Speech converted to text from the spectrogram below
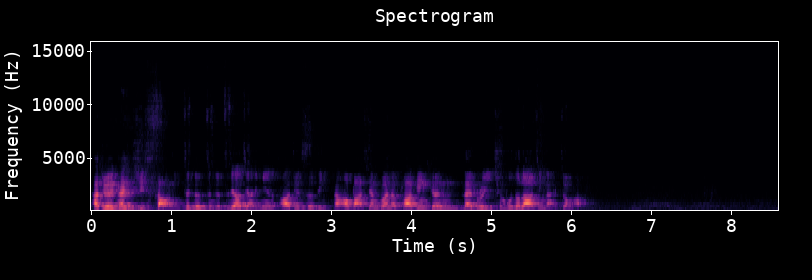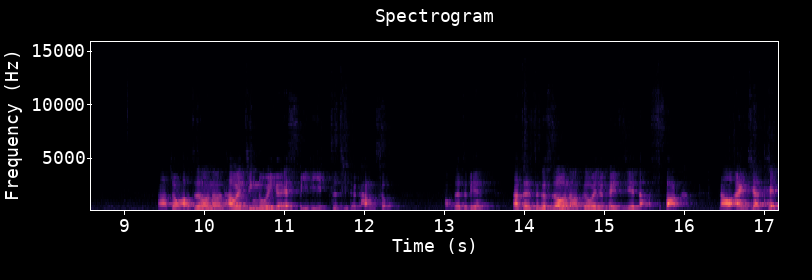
它就会开始去扫你这个整个资料夹里面的 project 设定，然后把相关的 plugin 跟 library 全部都拉进来装好。啊，装好之后呢，它会进入一个 SBT 自己的 console。哦，在这边，那在这个时候呢，各位就可以直接打 Spark，然后按一下 Tab，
